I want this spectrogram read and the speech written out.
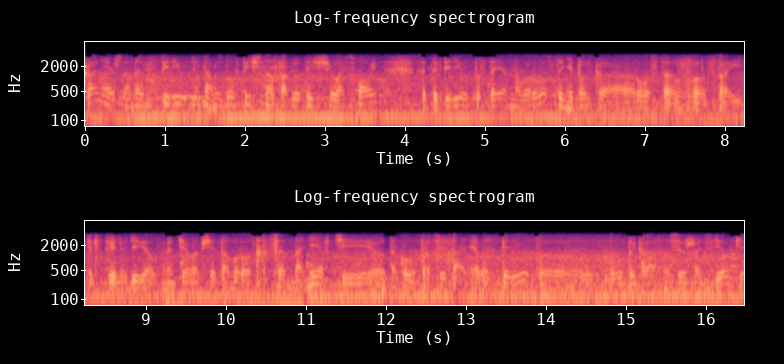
конечно, на, в периоде там с 2000 по 2008 это период постоянного роста, не только роста в строительстве или в девелопменте, а вообще там рост цен на нефть и такого процветания. В этот период э, было прекрасно совершать сделки.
